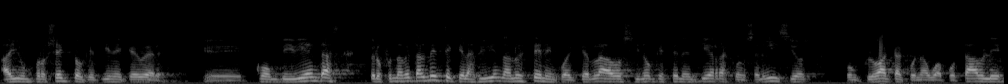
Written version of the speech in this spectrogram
Hay un proyecto que tiene que ver eh, con viviendas, pero fundamentalmente que las viviendas no estén en cualquier lado, sino que estén en tierras con servicios, con cloaca, con agua potable,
